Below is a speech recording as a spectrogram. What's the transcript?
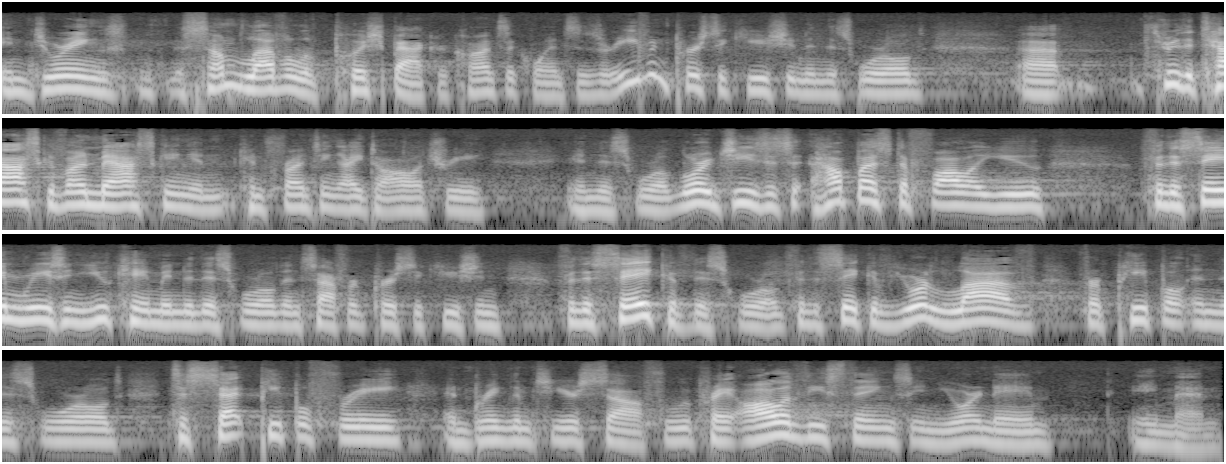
enduring some level of pushback or consequences, or even persecution in this world, uh, through the task of unmasking and confronting idolatry in this world. Lord Jesus, help us to follow you for the same reason you came into this world and suffered persecution, for the sake of this world, for the sake of your love for people in this world, to set people free and bring them to yourself. We pray all of these things in your name. Amen.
